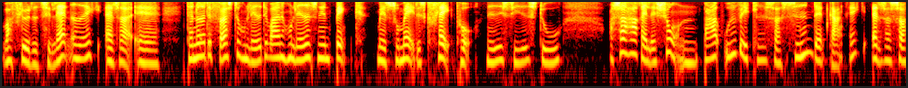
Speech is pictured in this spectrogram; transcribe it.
var flyttet til landet. Ikke? Altså, øh, der noget af det første, hun lavede, det var, at hun lavede sådan en bænk med et somalisk flag på nede i sidestue. Og så har relationen bare udviklet sig siden dengang. Ikke? Altså, så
